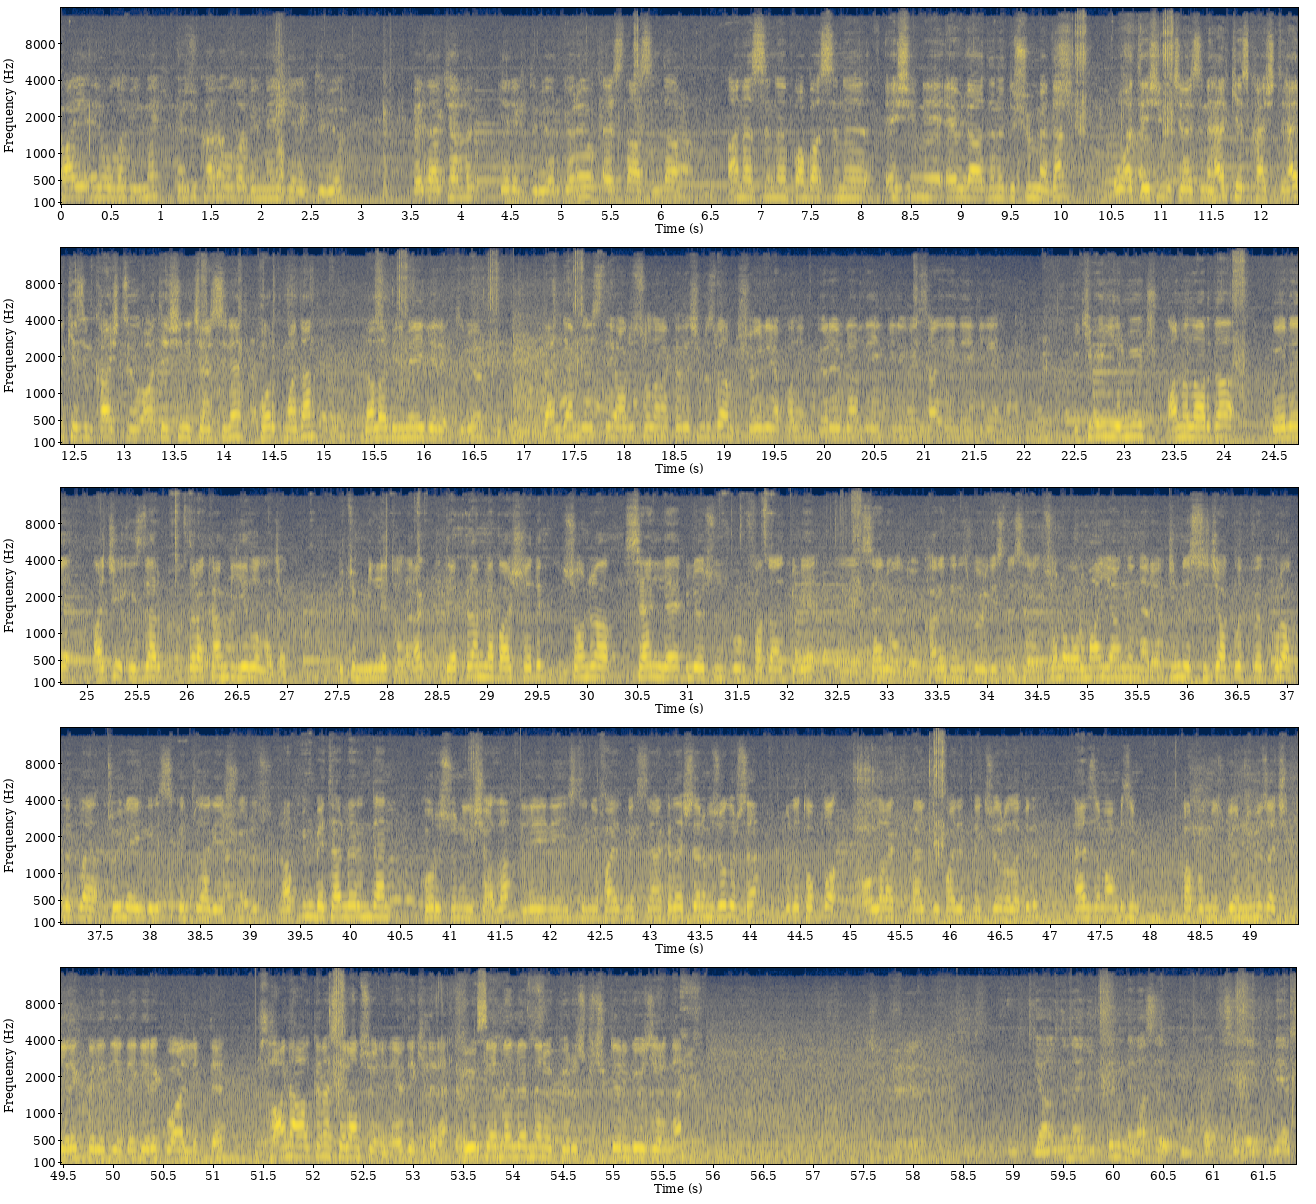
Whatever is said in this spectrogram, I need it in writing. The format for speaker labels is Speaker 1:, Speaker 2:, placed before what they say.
Speaker 1: itfaiye eri olabilmek, gözü kara olabilmeyi gerektiriyor. Fedakarlık gerektiriyor. Görev esnasında anasını, babasını, eşini, evladını düşünmeden o ateşin içerisine herkes kaçtı, herkesin kaçtığı o ateşin içerisine korkmadan dalabilmeyi gerektiriyor. Benden bir isteği arzusu olan arkadaşımız var mı? Şöyle yapalım, görevlerle ilgili vesaireyle ilgili. 2023 anılarda böyle acı izler bırakan bir yıl olacak bütün millet olarak. Depremle başladık. Sonra selle biliyorsunuz Urfa'da bile e, sel oldu. Karadeniz bölgesinde sel oldu. Sonra orman yangınları. Şimdi sıcaklık ve kuraklıkla suyla ilgili sıkıntılar yaşıyoruz. Rabbim beterlerinden korusun inşallah. Dileğini, isteğini ifade etmek isteyen arkadaşlarımız olursa burada toplu olarak belki ifade etmek zor olabilir. Her zaman bizim kapımız, gönlümüz açık. Gerek belediyede, gerek valilikte. Hane halkına selam söyleyin evdekilere. Büyüklerin ellerinden öpüyoruz, küçüklerin gözlerinden. Yangına gittin mi? Nasıl seni etkileyen?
